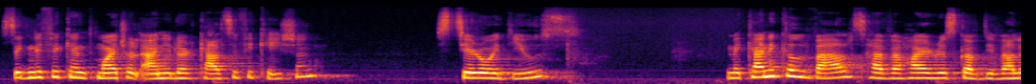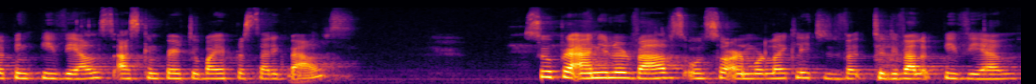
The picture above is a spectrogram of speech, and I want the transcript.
significant mitral annular calcification, steroid use, Mechanical valves have a high risk of developing PVLs as compared to bioprosthetic valves. Supraannular valves also are more likely to, de to develop PVL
